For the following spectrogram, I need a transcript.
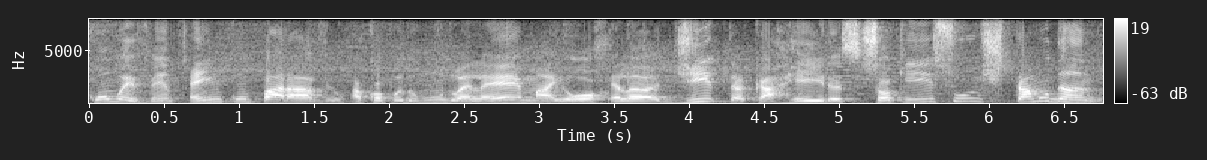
como evento, é incomparável. A Copa do Mundo ela é maior, ela dita carreiras, só que isso está mudando,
